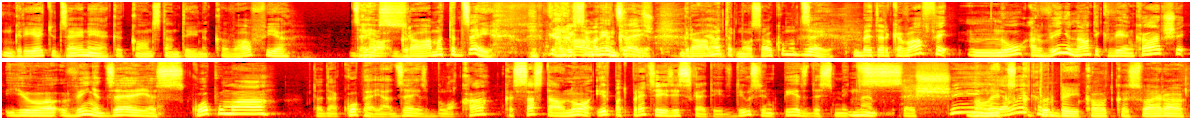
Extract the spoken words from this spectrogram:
grieķu dzēnieka Konstantīna Kavafja Grā, grāmata dzēja. Grāmata dzēja. Grāmata ar nosaukumu dzēja. Bet ar Kavafi, nu, ar viņu nav tik vienkārši, jo viņa dzējas kopumā tādā kopējā dzīslas blokā, kas sastāv no, ir pat precīzi izskaitīts 256. Man liekas, jā, ka tur bija kaut kas vairāk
